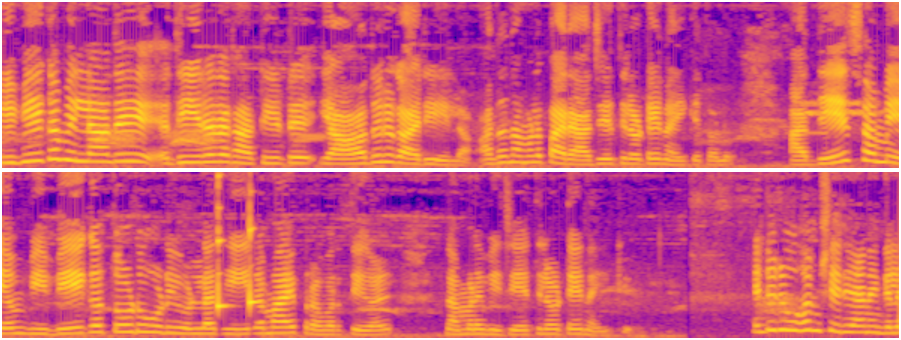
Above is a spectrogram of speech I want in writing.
വിവേകമില്ലാതെ ധീരത കാട്ടിയിട്ട് യാതൊരു കാര്യമില്ല അത് നമ്മൾ പരാജയത്തിലോട്ടേ നയിക്കത്തുള്ളൂ. അതേസമയം വിവേകത്തോടു കൂടിയുള്ള ധീരമായ പ്രവൃത്തികൾ നമ്മളെ വിജയത്തിലോട്ടേ നയിക്കും. എന്റെ ഒരു ഊഹം ശരിയാണെങ്കിൽ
